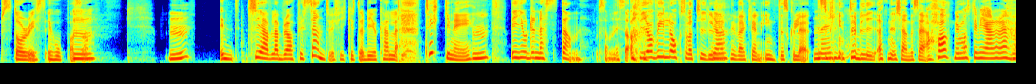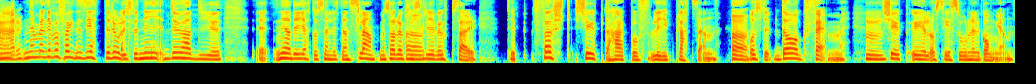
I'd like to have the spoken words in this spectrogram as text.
stories ihop alltså. Mm. Mm. Så jävla bra present vi fick av dig och Kalle. Tycker ni? Mm. Vi gjorde nästan som ni sa. För jag ville också vara tydlig med Ja. att ni verkligen inte skulle, det Nej. skulle inte bli att ni kände så här, jaha, nu måste vi göra det här. Mm. Nej men det var faktiskt jätteroligt för ni, du hade ju, eh, ni hade ju gett oss en liten slant men så hade du också Ja. skrivit upp så här, typ först köp det här på flygplatsen Ja. och så typ dag fem, Mm. köp öl och se solnedgången.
